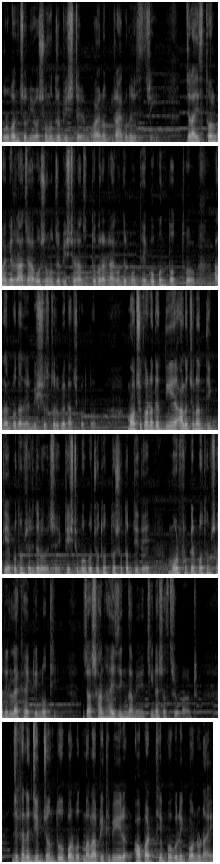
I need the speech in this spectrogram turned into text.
পূর্বাঞ্চলীয় সমুদ্রপৃষ্ঠের ভয়ানক ড্রাগনের স্ত্রী, যারা স্থলভাগের রাজা ও সমুদ্রপৃষ্ঠে রাজত্ব করা ড্রাগনদের মধ্যে গোপন তথ্য আদান প্রদানের বিশ্বস্ত রূপে কাজ করত। মৎস্যকন্যাদের নিয়ে আলোচনার দিক দিয়ে প্রথম সারিতে রয়েছে খ্রিস্টপূর্ব চতুর্থ শতাব্দীতে মোরফুকের প্রথম সারির লেখা একটি নথি যা সান হাইজিং নামে চীনা শাস্ত্রীয় পাঠ, যেখানে জীবজন্তু, পর্বতমালা পৃথিবীর অপার্থিব ভৌগোলিক বর্ণনায়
